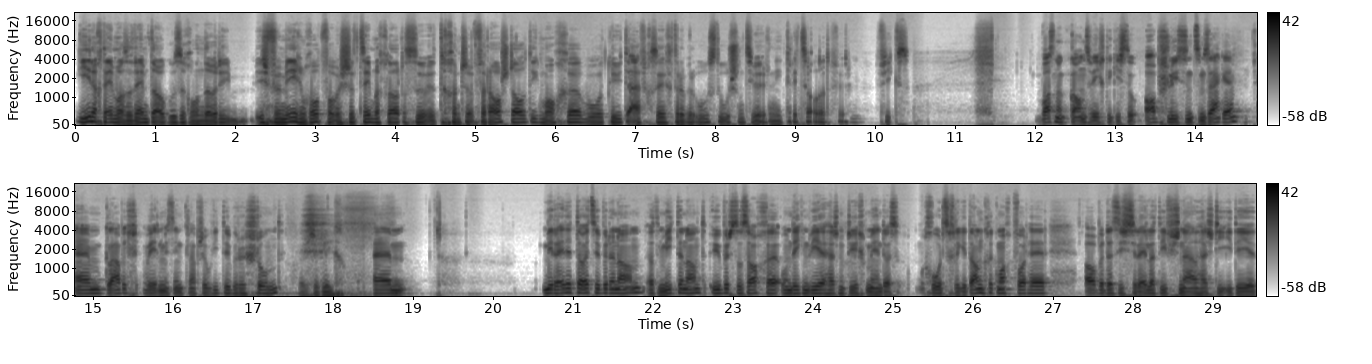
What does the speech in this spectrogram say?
Je nachdem, was an dem Tag rauskommt. Aber ist für mich im Kopf aber schon ziemlich klar, dass du, du kannst eine Veranstaltung machen kannst, wo die Leute einfach sich darüber austauschen und sie würden nicht zahlen dafür. Fix. Was noch ganz wichtig ist, so abschließend zu sagen, ähm, glaube ich, weil wir sind glaube schon weit über eine Stunde. Das ist ja gleich. Ähm, wir reden da jetzt übereinander, oder miteinander über so Sachen und irgendwie hast du natürlich, wir haben uns kurz ein bisschen Gedanken gemacht vorher, aber das ist relativ schnell, hast du die Ideen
